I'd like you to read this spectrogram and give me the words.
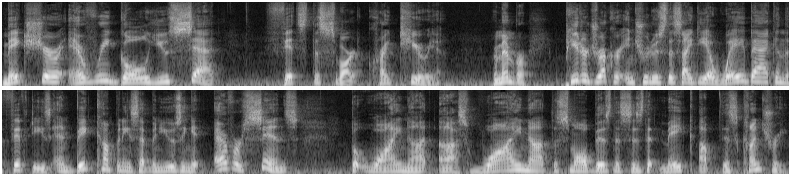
Make sure every goal you set fits the SMART criteria. Remember, Peter Drucker introduced this idea way back in the 50s, and big companies have been using it ever since. But why not us? Why not the small businesses that make up this country?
